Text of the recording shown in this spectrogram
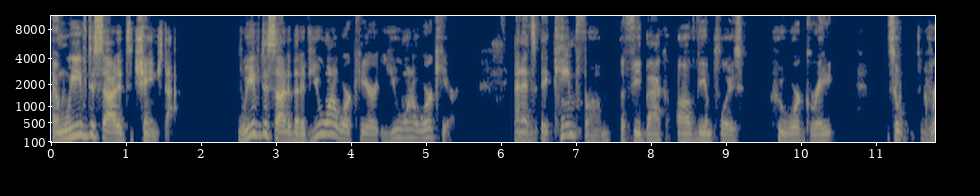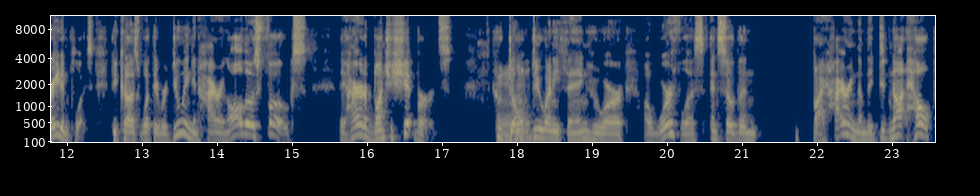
And we've decided to change that. We've decided that if you want to work here, you want to work here. And it's it came from the feedback of the employees who were great. So great employees, because what they were doing in hiring all those folks, they hired a bunch of shitbirds who Mhm. don't do anything, who are uh, worthless. And so then by hiring them, they did not help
